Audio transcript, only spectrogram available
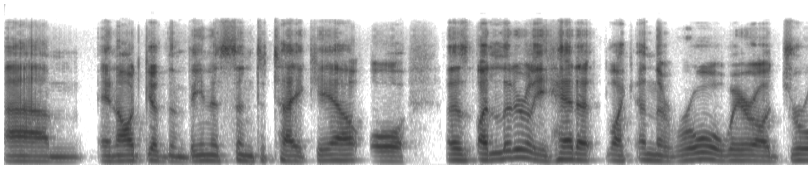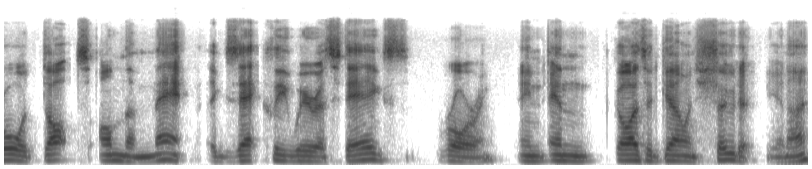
um, and I'd give them venison to take out, or as- I literally had it like in the roar where I'd draw dots on the map exactly where a stag's roaring, and and guys would go and shoot it, you know.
